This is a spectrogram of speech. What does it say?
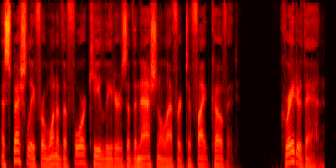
especially for one of the four key leaders of the national effort to fight COVID. Greater than.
